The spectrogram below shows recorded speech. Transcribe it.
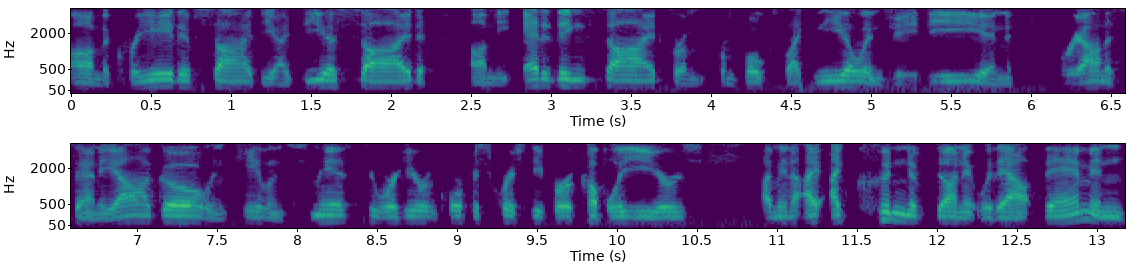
on the creative side, the idea side, on the editing side from from folks like Neil and JD and Brianna Santiago and Kaylin Smith, who were here in Corpus Christi for a couple of years. I mean, I, I couldn't have done it without them. And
